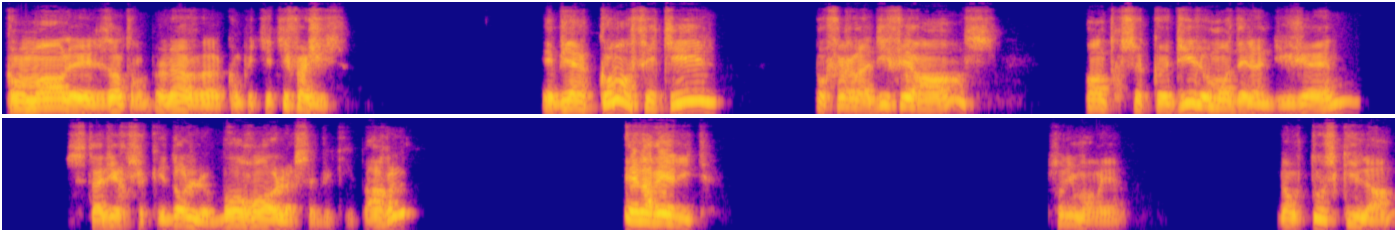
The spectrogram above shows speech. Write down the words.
comment les entrepreneurs euh, compétitifs agissent. Eh bien, comment fait-il pour faire la différence entre ce que dit le modèle indigène, c'est-à-dire ce qui donne le bon rôle à celui qui parle, et la réalité. Absolument rien. Donc tout ce qu'il a,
